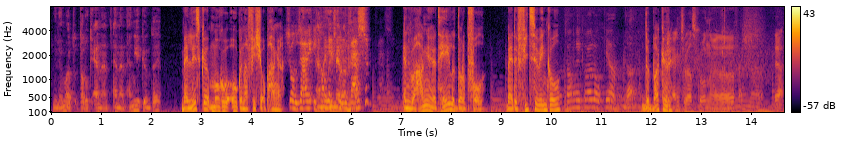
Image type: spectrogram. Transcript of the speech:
Nee, nee, maar dat dat ook en en en en en gekund, hè. Bij Liske mogen we ook een affiche ophangen. Zo zou ik een het voor de wensen. En we hangen het hele dorp vol. Bij de fietsenwinkel, Dat hang ik wel op, ja. de bakker Hangt er wel schoon. eh, ja.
